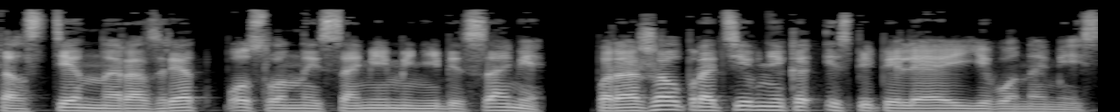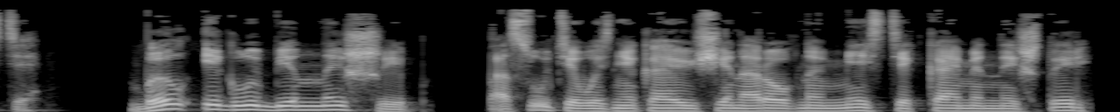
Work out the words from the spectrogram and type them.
Толстенный разряд, посланный самими небесами, поражал противника, испепеляя его на месте. Был и глубинный шип, по сути возникающий на ровном месте каменный штырь,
